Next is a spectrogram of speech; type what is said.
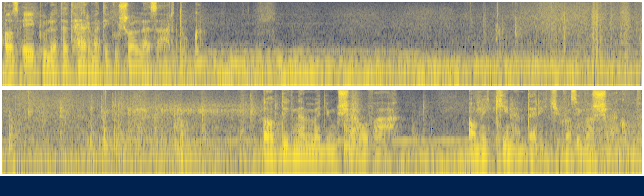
Az épületet hermetikusan lezártuk. Addig nem megyünk sehová, amíg ki nem derítjük az igazságot.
